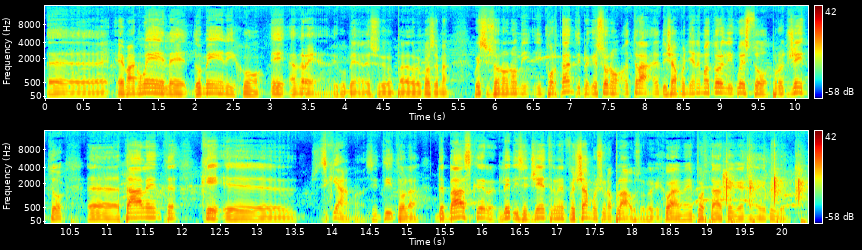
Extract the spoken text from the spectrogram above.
eh, Emanuele, Domenico e Andrea, dico bene, adesso ho imparato le cose, ma questi sono nomi importanti perché sono tra eh, diciamo, gli animatori di questo progetto eh, Talent che eh, si chiama, si intitola The Basker, Ladies and Gentlemen, facciamoci un applauso perché qua è importante che... eh, capite?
